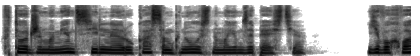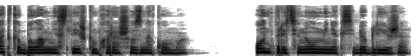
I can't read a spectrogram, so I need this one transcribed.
В тот же момент сильная рука сомкнулась на моем запястье. Его хватка была мне слишком хорошо знакома. Он притянул меня к себе ближе,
